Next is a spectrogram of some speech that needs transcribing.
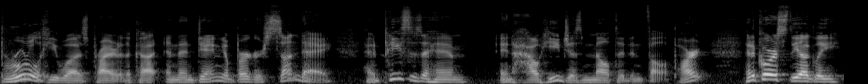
brutal he was prior to the cut. And then Daniel Berger Sunday had pieces of him and how he just melted and fell apart. And of course, the ugly,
